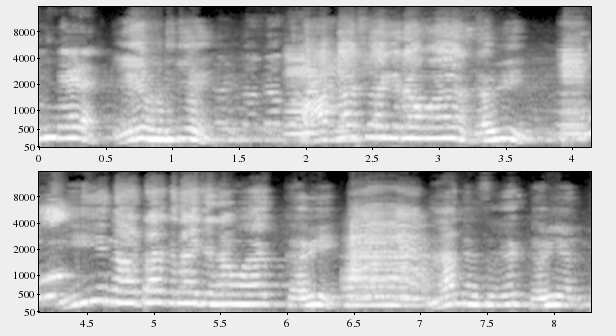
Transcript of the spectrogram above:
ನಿಂದ ಹೇಳ. ಏ ಹುಡುಗಿ ಆಕಾಶದಾಗಿರವ ಕವಿ. ಈ ನಾಟಕದಾಗಿರವ ಕವಿ. ನನ್ನ ಹೆಸರು ಕವಿ ಅಂತ.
